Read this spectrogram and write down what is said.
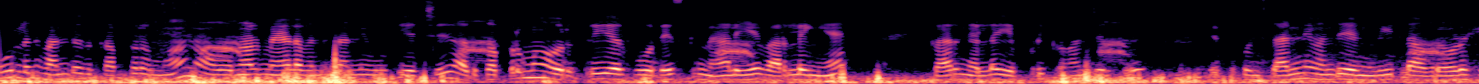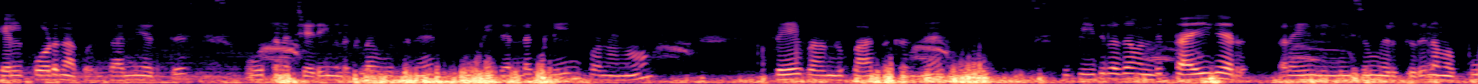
ஊர்லேருந்து வந்ததுக்கப்புறமா நான் ஒரு நாள் மேலே வந்து தண்ணி ஊற்றியாச்சு அதுக்கப்புறமா ஒரு த்ரீ ஆர் ஃபோர் டேஸ்க்கு மேலேயே வரலைங்க. பாருங்கள் எல்லாம் எப்படி காஞ்சிருக்கு. இப்போ கொஞ்சம் தண்ணி வந்து எங்கள் வீட்டில் அவரோட ஹெல்ப்போடு நான் கொஞ்சம் தண்ணி எடுத்து ஊற்றின செடிங்களுக்கெல்லாம் ஊற்றினேன் இப்போ இதெல்லாம் க்ளீன் பண்ணணும். அப்படியே வாங்க பார்த்துக்கோங்க இப்போ இதில் தான் வந்து டைகர் ரெயின் லில்லிஸும் இருக்குது. நம்ம பூ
